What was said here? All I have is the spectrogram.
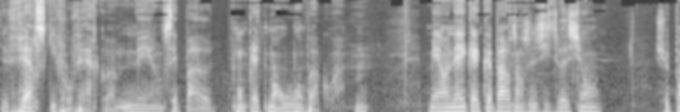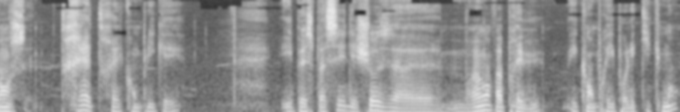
de faire ce qu'il faut faire, quoi. mais on ne sait pas complètement où on va. Quoi. hein. Mais on est quelque part dans une situation, je pense, très très compliquée. Il peut se passer des choses euh, vraiment pas prévues, y compris politiquement,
